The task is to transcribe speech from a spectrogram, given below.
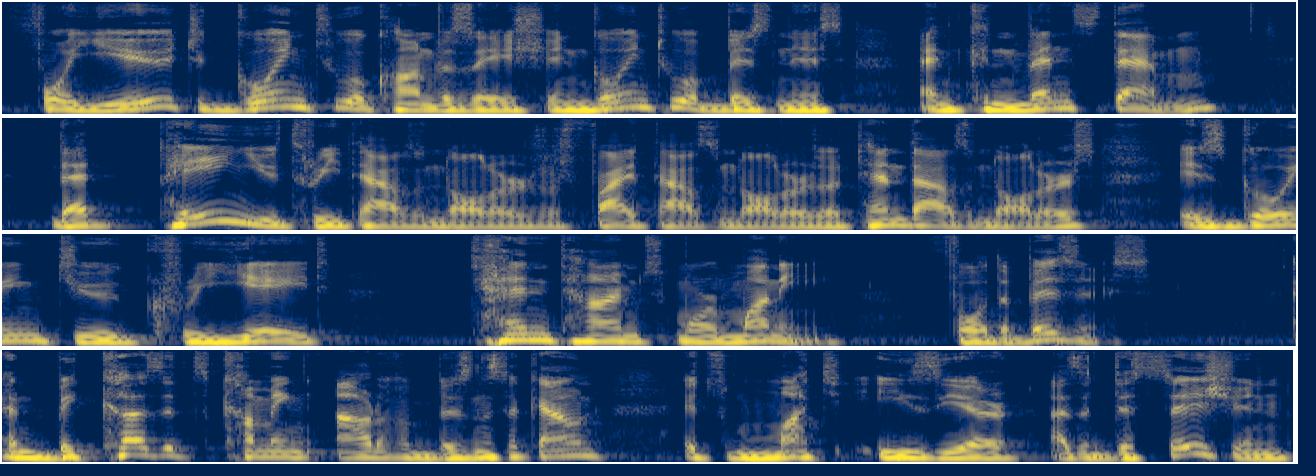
for you to go into a conversation, go into a business, and convince them that paying you $3,000 or $5,000 or $10,000 is going to create 10 times more money for the business. And because it's coming out of a business account, it's much easier as a decision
